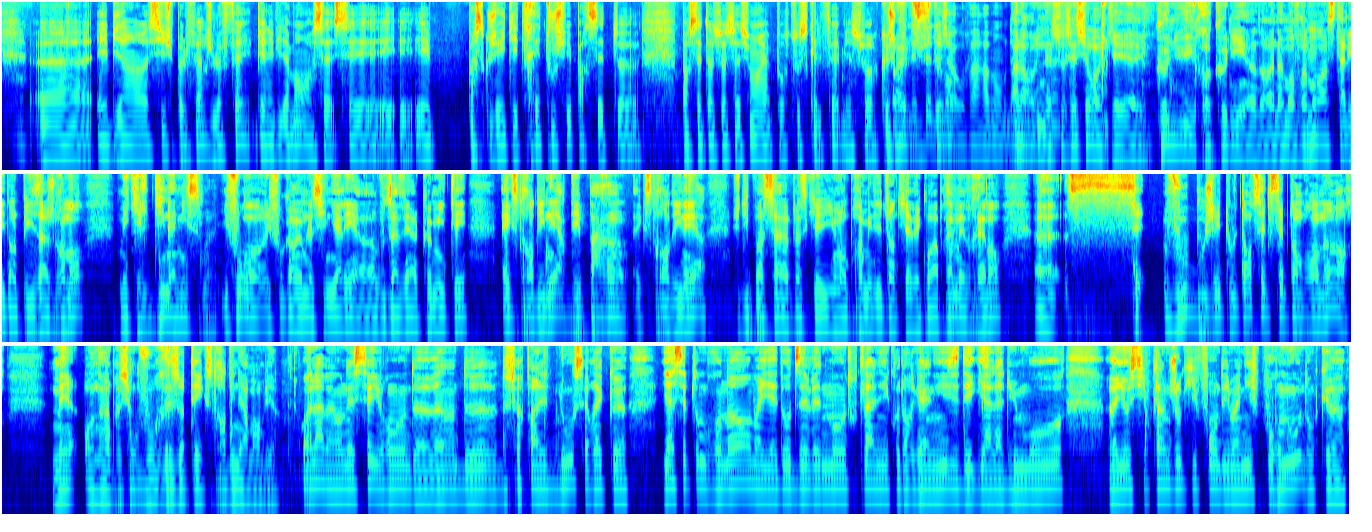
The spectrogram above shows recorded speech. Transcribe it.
eh bien si je peux le faire je le fais bien évidemment c'est et- et- et parce que j'ai été très touché par cette euh, par cette association et pour tout ce qu'elle fait bien sûr que je Ouais, connaissais justement. déjà auparavant Alors une association hein, qui est connue et reconnue, hein, dorénavant vraiment installée dans le paysage roman, mais qui est le dynamisme. Il faut, il faut quand même le signaler. hein. Vous avez un comité extraordinaire, des parrains extraordinaires. Je dis pas ça parce qu'ils m'ont promis d'être gentils avec moi après, mais vraiment, euh, c'est vous bougez tout le temps. C'est le septembre en or, mais on a l'impression que vous réseautez extraordinairement bien. Voilà, ben, on essaye vraiment de, ben, de, de faire parler de nous. C'est vrai qu'il y a Septembre en Or, mais il y a d'autres événements toute l'année qu'on organise, des galas d'humour. Euh, Il y a aussi plein de gens qui font des manifs pour nous. Donc, euh,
